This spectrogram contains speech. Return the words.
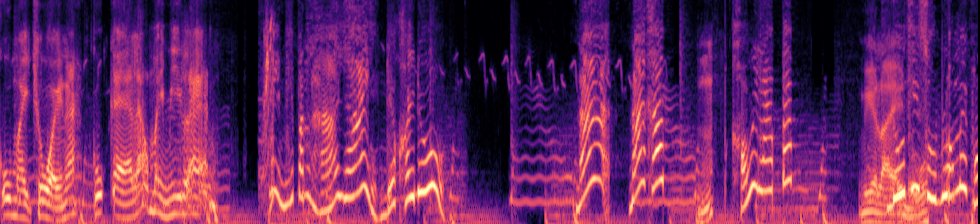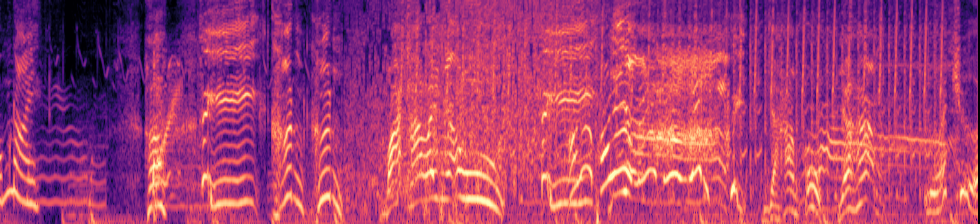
กูไม่ช่วยนะ กูแก่แล้วไม่มีแรง ไม่มีปัญหายาย เดี๋ยวคอยดูนะนะครับ หืม ขอเวลาแป๊บ มีอะไรดูที่สูบลมให้ผมหน่อย ฮะอีขึ้นขึ้น มาทางอะไรเงาอีอย่าห้ามกูอย่าห้าม เหลือเชื่อ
